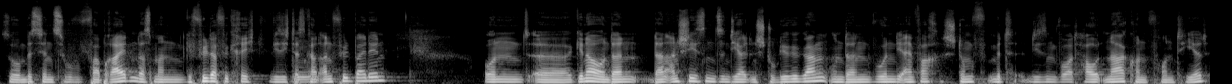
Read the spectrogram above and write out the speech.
so ein bisschen zu verbreiten, dass man ein Gefühl dafür kriegt, wie sich das Mhm. gerade anfühlt bei denen. Und äh, genau, und dann, dann anschließend sind die halt ins Studio gegangen und dann wurden die einfach stumpf mit diesem Wort hautnah konfrontiert.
